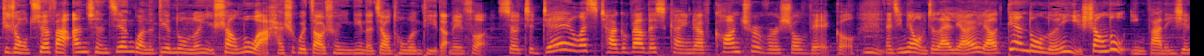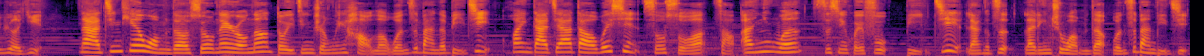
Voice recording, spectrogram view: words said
这种缺乏安全监管的电动轮椅上路啊，还是会造成一定的交通问题的。没错。So today let's talk about this kind of controversial vehicle。嗯，那今天我们就来聊一聊电动轮椅上路引发的一些热议。那今天我们的所有内容呢，都已经整理好了文字版的笔记，欢迎大家到微信搜索“早安英文”，私信回复“笔记”两个字来领取我们的文字版笔记。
